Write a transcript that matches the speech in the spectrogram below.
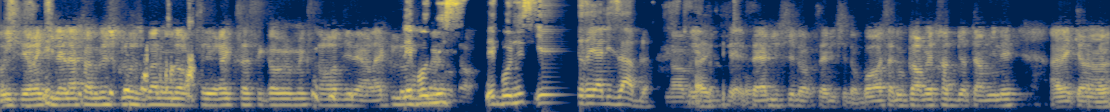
oui, c'est vrai qu'il a la fameuse clause ballon d'or. C'est vrai que ça, c'est quand même extraordinaire. La clause les bonus, les bonus irréalisables. C'est hallucinant, c'est hallucinant. Bon, ça nous permettra de bien terminer avec un, Ouais.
